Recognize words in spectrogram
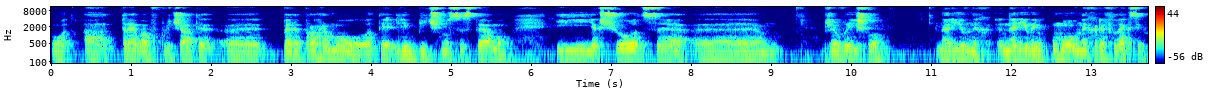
от, а треба включати, е, перепрограмовувати лімбічну систему. І якщо це е, вже вийшло на, рівних, на рівень умовних рефлексів,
